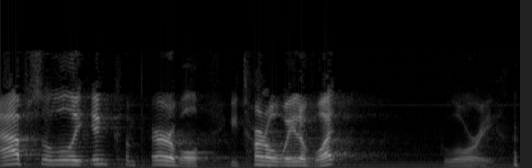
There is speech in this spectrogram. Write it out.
absolutely incomparable eternal weight of what? Glory.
